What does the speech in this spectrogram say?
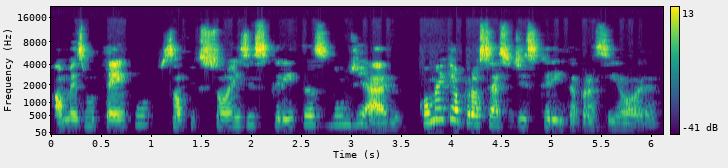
Ao mesmo tempo, são ficções escritas num diário. Como é que é o processo de escrita para a senhora?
